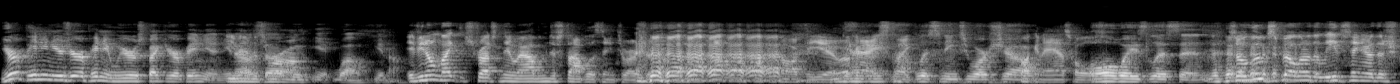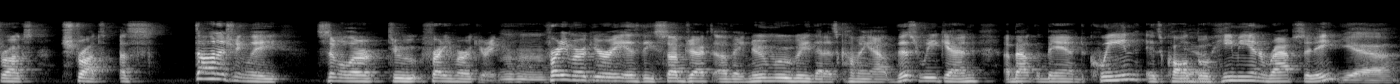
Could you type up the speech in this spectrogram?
your opinion is your opinion. We respect your opinion. You Even know, if it's so wrong. we- yeah, well, you know. if you don't like the Struts' new album, just stop listening to our show. I don't want to talk to you, okay? Never Like listening to our show. fucking assholes. Always listen. So Luke Spiller, the lead singer of the Struts, Struts, astonishingly similar to Freddie Mercury. Mhm. Freddie Mercury is the subject of a new movie that is coming out this weekend about the band Queen. It's called Yeah. Bohemian Rhapsody. Yeah.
